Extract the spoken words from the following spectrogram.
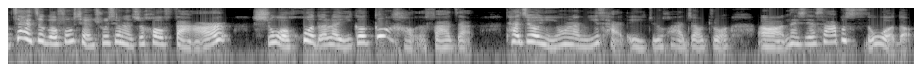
在这个风险出现了之后，反而使我获得了一个更好的发展。他就引用了尼采的一句话，叫做“呃，那些杀不死我的，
